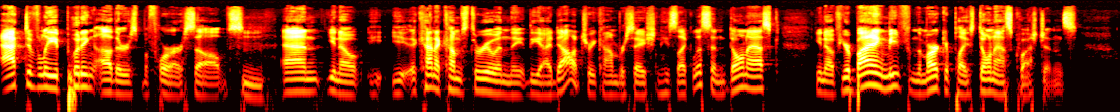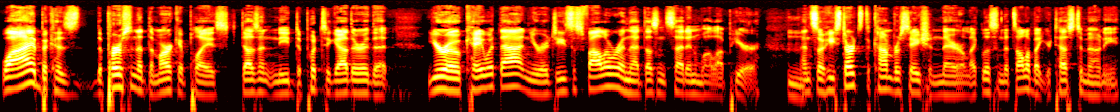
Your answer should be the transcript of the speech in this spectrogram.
actively putting others before ourselves. Hmm. And you know, he, he, it kind of comes through in the the idolatry conversation. He's like, "Listen, don't ask. You know, if you're buying meat from the marketplace, don't ask questions. Why? Because the person at the marketplace doesn't need to put together that you're okay with that and you're a Jesus follower, and that doesn't set in well up here. Mm. And so he starts the conversation there, like, "Listen, it's all about your testimony."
